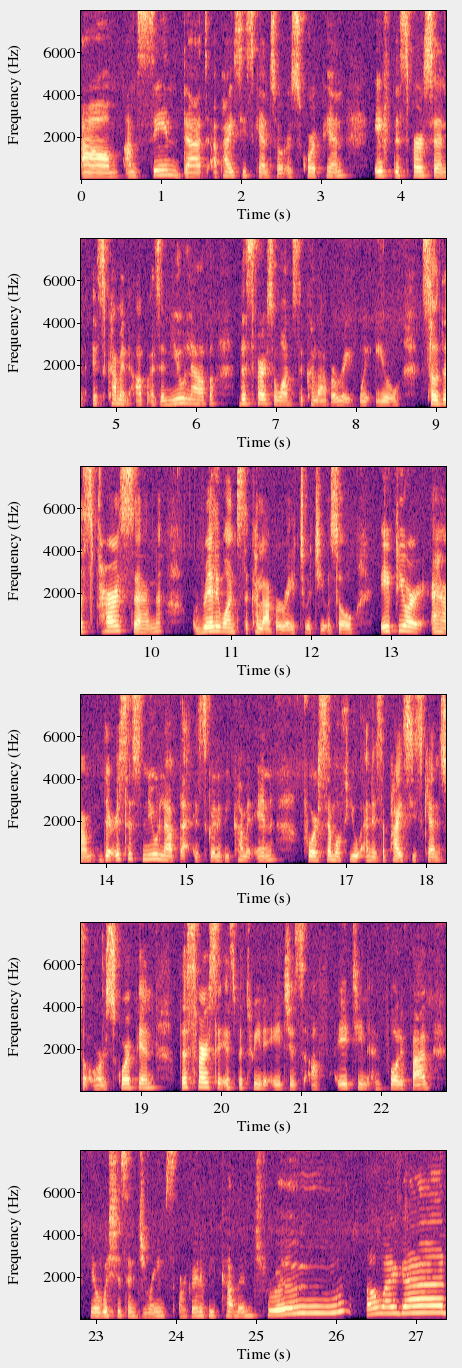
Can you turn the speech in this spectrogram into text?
Um, I'm seeing that a Pisces Cancer or Scorpion if this person is coming up as a new love this person wants to collaborate with you. So this person really wants to collaborate with you. So if you're um, there is this new love that is going to be coming in for some of you and it's a Pisces Cancer or Scorpion this person is between the ages of 18 and 45 your wishes and dreams are going to be coming true. Oh my god.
